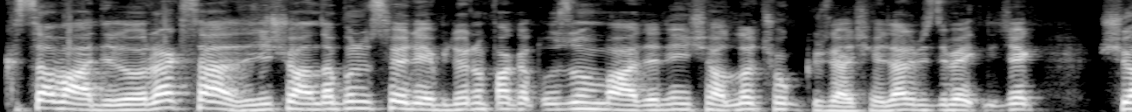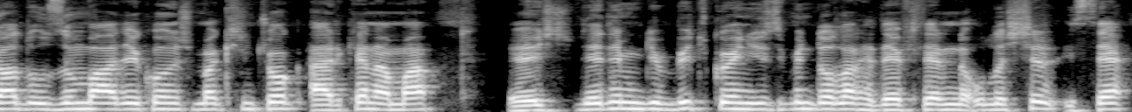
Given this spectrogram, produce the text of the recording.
Kısa vadeli olarak sadece şu anda bunu söyleyebiliyorum. Fakat uzun vadede inşallah çok güzel şeyler bizi bekleyecek. Şu anda uzun vadeyi konuşmak için çok erken ama e, dediğim gibi Bitcoin 100 bin dolar hedeflerine ulaşır ise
